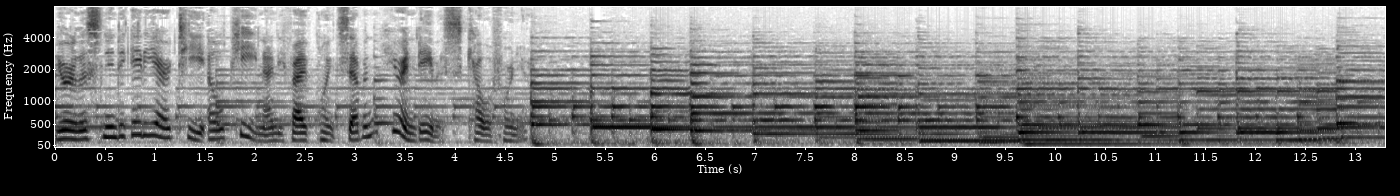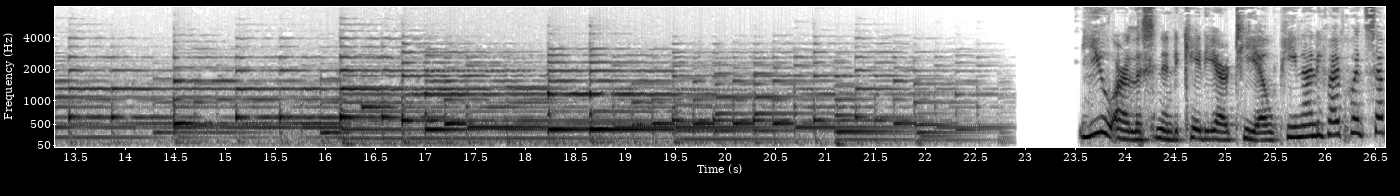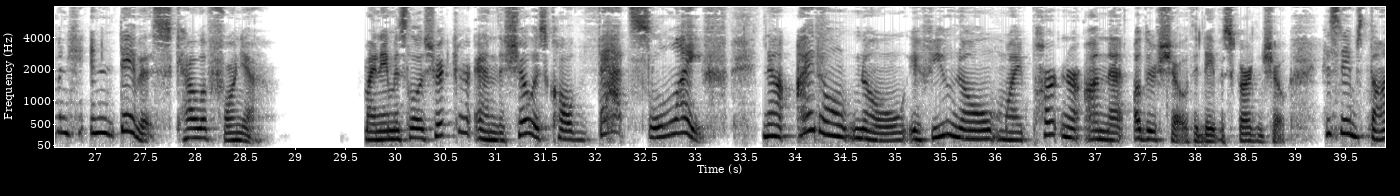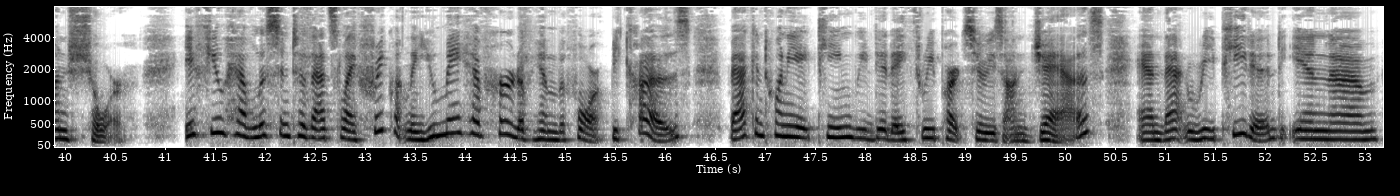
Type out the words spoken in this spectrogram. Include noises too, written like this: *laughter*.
You're listening to KDRT LP 95.7 here in Davis, California. You are listening to KDRT LP 95.7 in Davis, California. My name is Lois Richter and the show is called That's Life. Now, I don't know if you know my partner on that other show, the Davis Garden Show. His name's Don Shor. If you have listened to That's Life frequently, you may have heard of him before because back in 2018, we did a three part series on jazz and that repeated in um,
